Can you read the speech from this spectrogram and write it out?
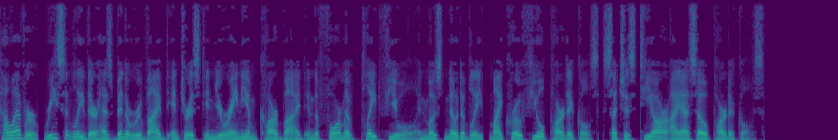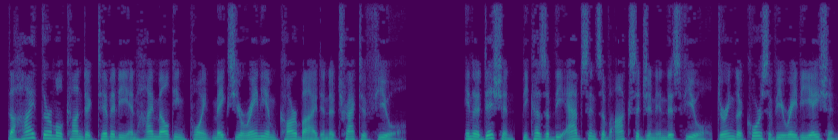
However, recently there has been a revived interest in uranium carbide in the form of plate fuel and most notably, micro-fuel particles such as TRISO particles. The high thermal conductivity and high melting point makes uranium carbide an attractive fuel. In addition, because of the absence of oxygen in this fuel during the course of irradiation,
